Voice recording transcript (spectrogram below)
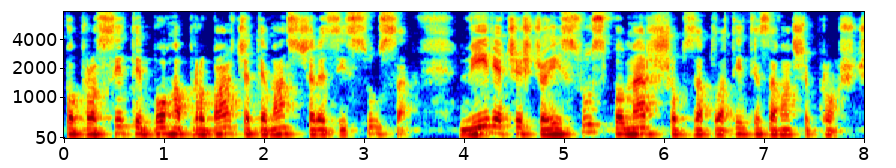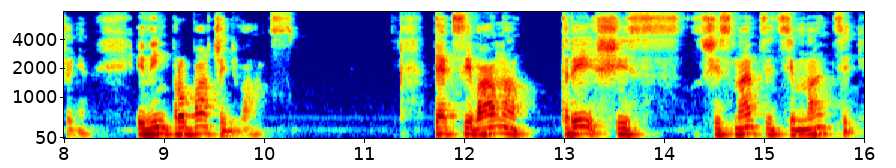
попросити Бога пробачити вас через Ісуса, вірячи, що Ісус помер, щоб заплатити за ваше прощення, і Він пробачить вас. Текст Івана 3, 6, 16-17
